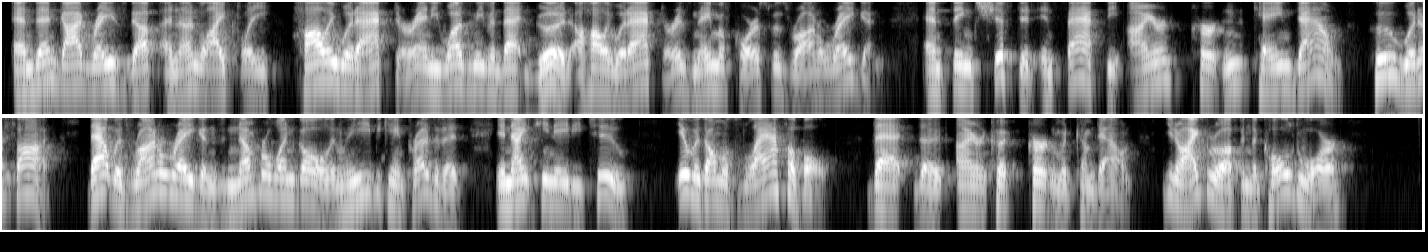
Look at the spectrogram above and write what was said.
And then God raised up an unlikely Hollywood actor, and he wasn't even that good a Hollywood actor. His name, of course, was Ronald Reagan. And things shifted. In fact, the Iron Curtain came down. Who would have thought? That was Ronald Reagan's number one goal. And when he became president in 1982, it was almost laughable that the Iron Curtain would come down. You know, I grew up in the Cold War,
